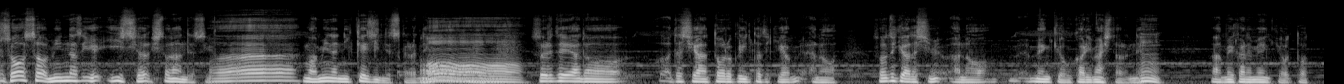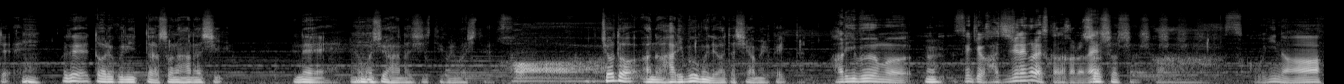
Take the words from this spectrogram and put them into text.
そうそうみんないい人人なんですよ、あまあ、みんな日系人ですからね。あそれであの私が登録に行った時はあのその時私あの免許を受かりましたのね、うん。アメリカの免許を取って、で登録に行ったらその話。ね面白い話してくれましたよ、はちょうどあのハリブームで私アメリカ行ったハリブームうん。1980年ぐらいですかだからね。そうそうそうそう。すごいな。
